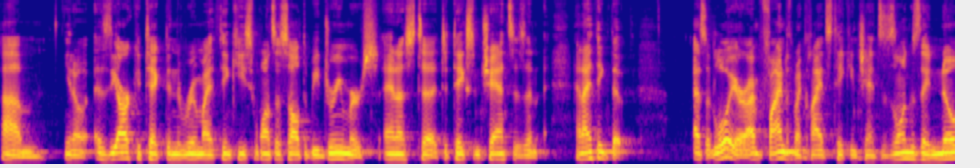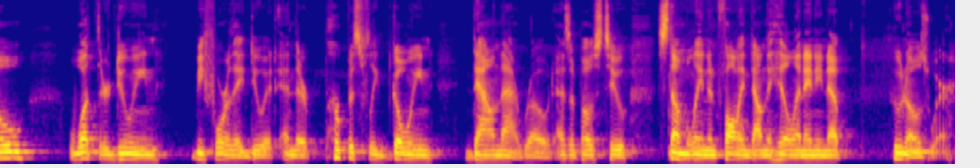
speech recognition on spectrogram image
Um, you know, as the architect in the room, I think he wants us all to be dreamers and us to, to take some chances. And, and I think that as a lawyer, I'm fine with my clients taking chances as long as they know what they're doing before they do it and they're purposefully going down that road as opposed to stumbling and falling down the hill and ending up who knows where.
